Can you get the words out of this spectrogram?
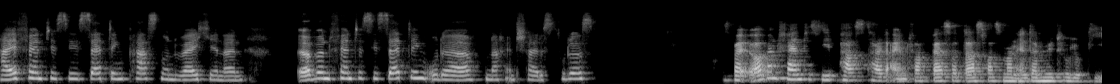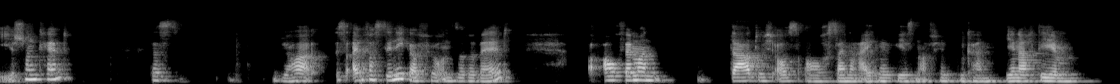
High-Fantasy-Setting passen und welche in ein Urban Fantasy Setting oder wonach entscheidest du das? Also bei Urban Fantasy passt halt einfach besser das, was man in der Mythologie eh schon kennt. Das ja, ist einfach sinniger für unsere Welt, auch wenn man da durchaus auch seine eigenen Wesen erfinden kann, je nachdem,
